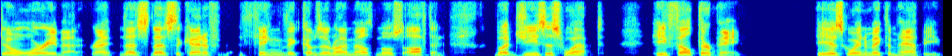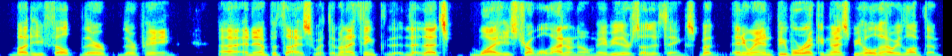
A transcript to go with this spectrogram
Don't worry about it." Right? That's that's the kind of thing that comes out of my mouth most often. But Jesus wept. He felt their pain he is going to make them happy, but he felt their their pain uh, and empathized with them, and I think th- that's why he's troubled. I don't know, maybe there's other things, but anyway, and people recognize, behold how he loved them.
